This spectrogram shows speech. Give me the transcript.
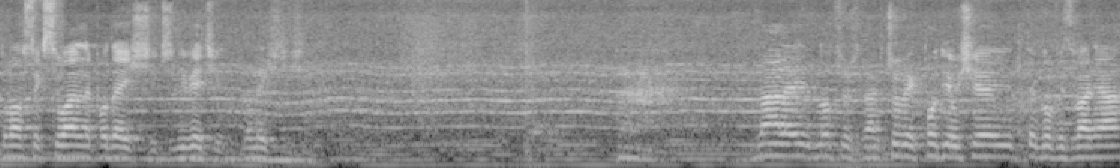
to mam seksualne podejście, czyli wiecie, domyślcie się. No ale no cóż, jak człowiek podjął się tego wyzwania.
